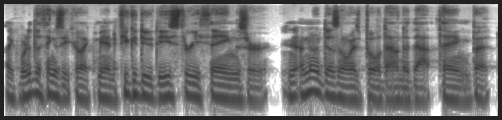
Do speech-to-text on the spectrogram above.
like what are the things that you're like, man, if you could do these three things or I know it doesn't always boil down to that thing, but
